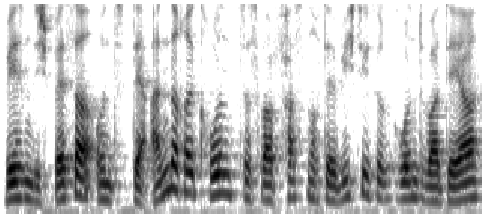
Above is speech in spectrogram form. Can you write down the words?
wesentlich besser. Und der andere Grund, das war fast noch der wichtigere Grund, war der,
